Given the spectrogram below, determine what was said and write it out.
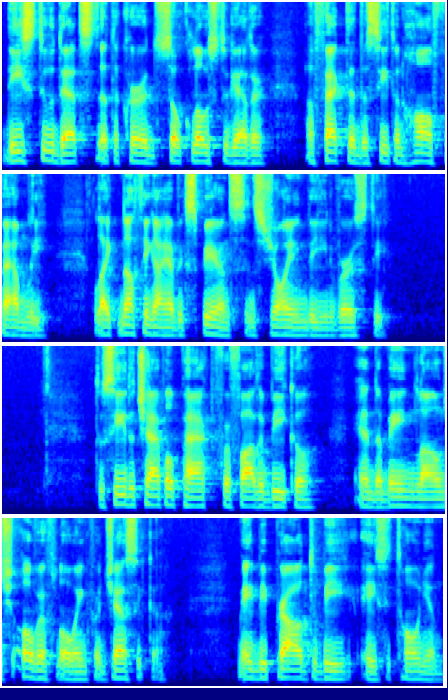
These two deaths that occurred so close together affected the Seton Hall family like nothing I have experienced since joining the university. To see the chapel packed for Father Bico and the main lounge overflowing for Jessica made me proud to be a Setonian.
